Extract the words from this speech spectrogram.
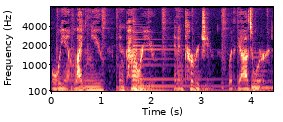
where we enlighten you, empower you, and encourage you with God's Word.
